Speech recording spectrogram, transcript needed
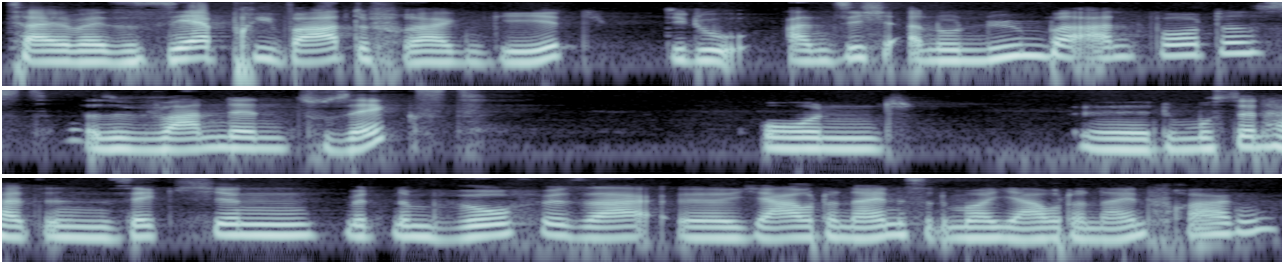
teilweise sehr private Fragen geht, die du an sich anonym beantwortest. Also wir waren dann zu sechst und äh, du musst dann halt in ein Säckchen mit einem Würfel sagen, äh, ja oder nein, es sind immer ja oder nein Fragen.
